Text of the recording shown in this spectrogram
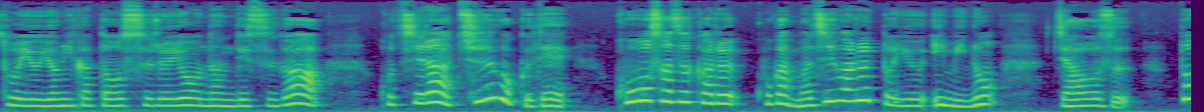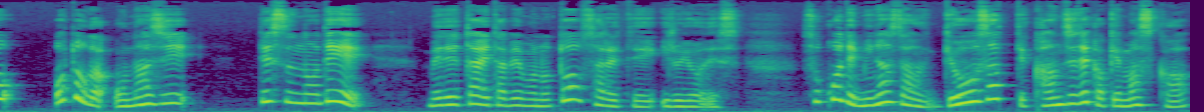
という読み方をするようなんですが、こちら中国で子を授かる、子が交わるという意味のジャオズと音が同じですので、めでたい食べ物とされているようです。そこで皆さん餃子って漢字で書けますか？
